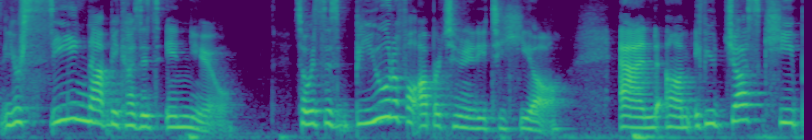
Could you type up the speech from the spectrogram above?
you're seeing that because it's in you. So it's this beautiful opportunity to heal. And um, if you just keep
